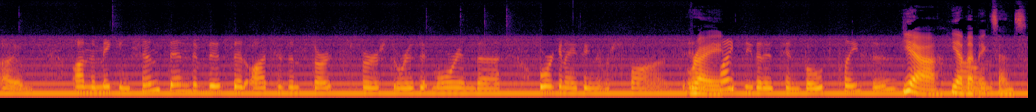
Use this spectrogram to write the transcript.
um, on the making sense end of this that autism starts first, or is it more in the organizing the response? And Right. It's likely that it's in both places. Yeah. Yeah. That Um, makes sense.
